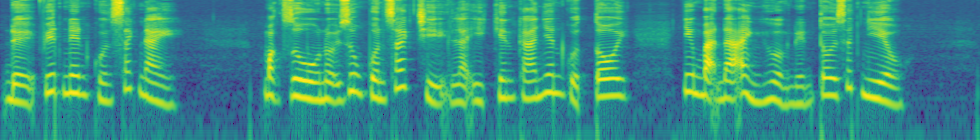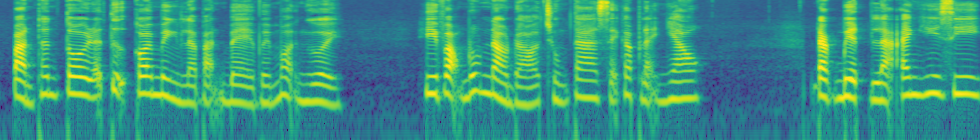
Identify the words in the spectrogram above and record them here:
để viết nên cuốn sách này. Mặc dù nội dung cuốn sách chỉ là ý kiến cá nhân của tôi, nhưng bạn đã ảnh hưởng đến tôi rất nhiều. Bản thân tôi đã tự coi mình là bạn bè với mọi người. Hy vọng lúc nào đó chúng ta sẽ gặp lại nhau. Đặc biệt là anh Hiji,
